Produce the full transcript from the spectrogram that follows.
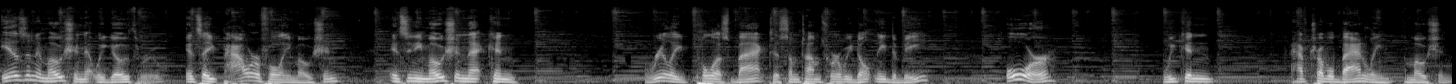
is an emotion that we go through. It's a powerful emotion. It's an emotion that can really pull us back to sometimes where we don't need to be, or we can have trouble battling emotion.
